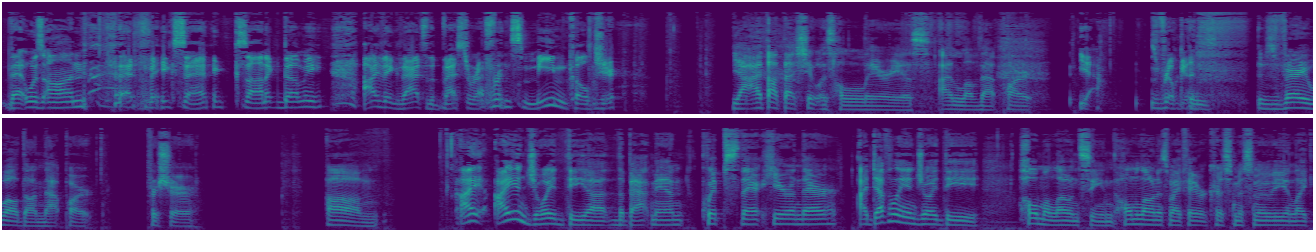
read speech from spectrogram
that was on that fake Sonic Sonic dummy. I think that's the best reference. Meme culture. Yeah, I thought that shit was hilarious. I love that part. Yeah, it was real good. It was, it was very well done. That part, for sure. Um, I I enjoyed the uh, the Batman quips there here and there. I definitely enjoyed the Home Alone scene. Home Alone is my favorite Christmas movie, and like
